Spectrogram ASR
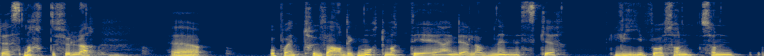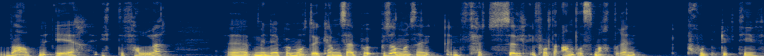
det smertefulle. Mm. Eh, og på en troverdig måte om at det er en del av menneskelivet, og sånn, sånn verden er etter fallet. Eh, men det er på en måte, kan man si, på, på samme måte en, en, fødsel i forhold til andre smerter, en produktiv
